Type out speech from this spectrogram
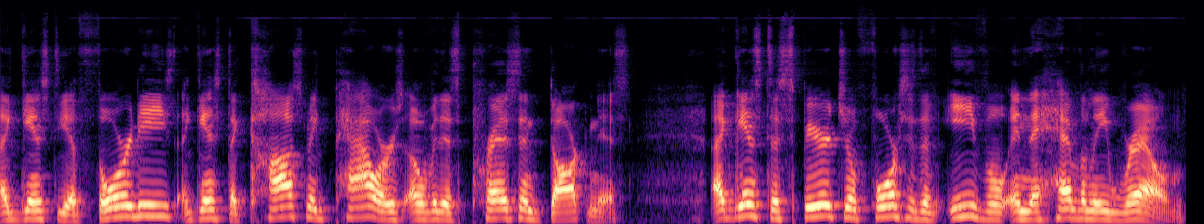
against the authorities, against the cosmic powers over this present darkness." Against the spiritual forces of evil in the heavenly realm.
